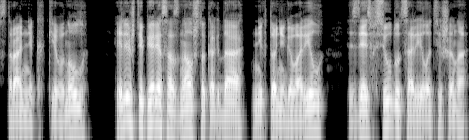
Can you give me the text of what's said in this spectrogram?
Странник кивнул и лишь теперь осознал, что когда никто не говорил, здесь всюду царила тишина.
